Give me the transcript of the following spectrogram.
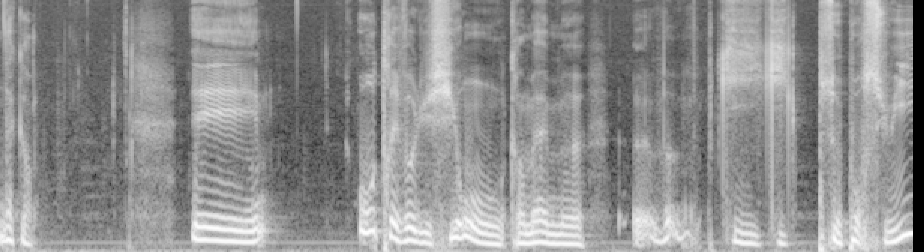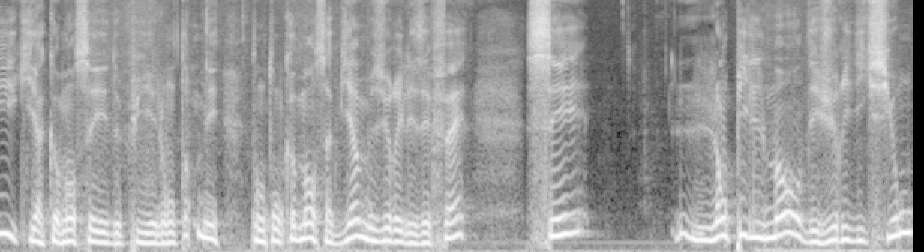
D'accord. Et autre évolution quand même qui, qui se poursuit, qui a commencé depuis longtemps, mais dont on commence à bien mesurer les effets, c'est l'empilement des juridictions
